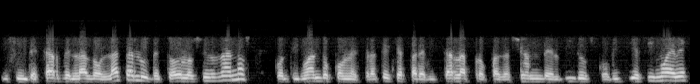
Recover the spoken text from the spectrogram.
y sin dejar de lado la salud de todos los ciudadanos, continuando con la estrategia para evitar la propagación del virus COVID-19,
